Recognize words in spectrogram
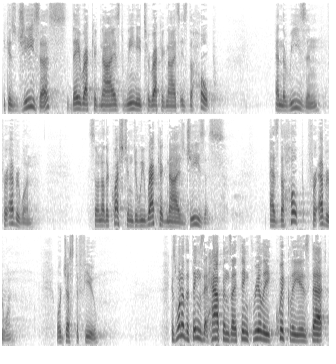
Because Jesus, they recognized, we need to recognize, is the hope and the reason for everyone. So, another question do we recognize Jesus as the hope for everyone or just a few? Because one of the things that happens, I think, really quickly is that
